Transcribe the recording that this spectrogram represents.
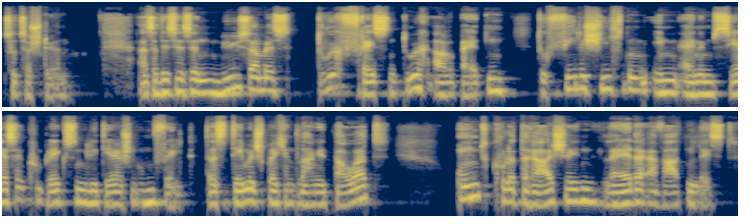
zu zerstören. Also das ist ein mühsames Durchfressen, Durcharbeiten durch viele Schichten in einem sehr, sehr komplexen militärischen Umfeld, das dementsprechend lange dauert und Kollateralschäden leider erwarten lässt.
